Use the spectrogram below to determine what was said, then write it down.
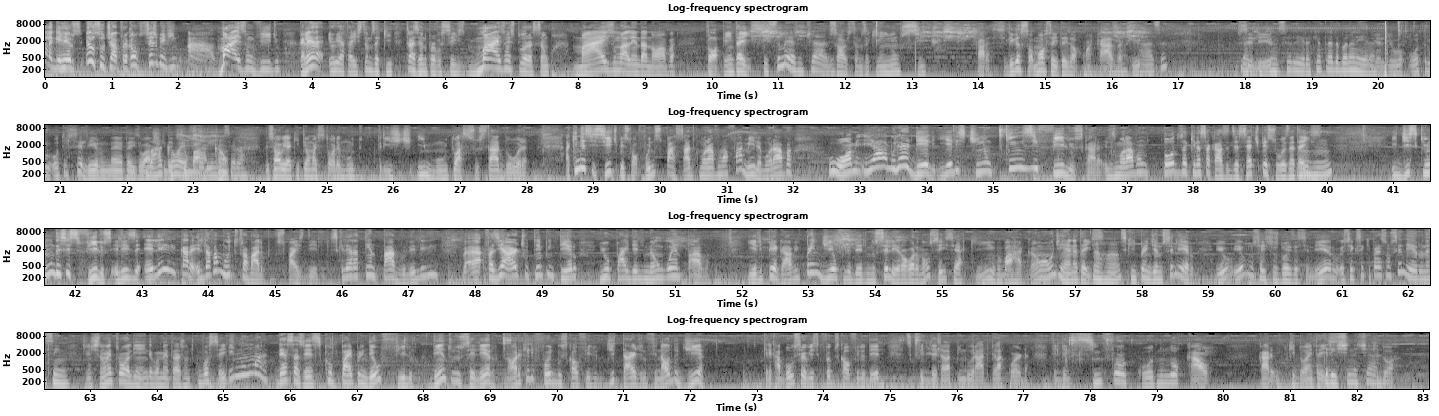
Fala guerreiros, eu sou o Thiago Furacão, seja bem-vindo a mais um vídeo. Galera, eu e a Thaís estamos aqui trazendo para vocês mais uma exploração, mais uma lenda nova. Top, hein Thaís? Isso mesmo, Thiago. Pessoal, estamos aqui em um sítio. Cara, se liga só, mostra aí Thaís, ó, uma casa uma aqui. casa Celeiro Aqui tem um celeiro, aqui atrás da bananeira E ali outro, outro celeiro, né Thaís, eu um acho que deve ser um barracão, ali, né, barracão sei lá. Pessoal, e aqui tem uma história muito triste e muito assustadora. Aqui nesse sítio, pessoal, foi nos passado que morava uma família, morava o homem e a mulher dele, e eles tinham 15 filhos, cara. Eles moravam todos aqui nessa casa, 17 pessoas, né, Thaís? Uhum. E diz que um desses filhos, eles, ele, cara, ele dava muito trabalho pros pais dele. Diz que ele era tentado, ele ah, fazia arte o tempo inteiro e o pai dele não aguentava. E ele pegava e prendia o filho dele no celeiro. Agora eu não sei se é aqui, no barracão, aonde é, né, Thaís? Aham. Diz que prendia no celeiro. Eu, eu não sei se os dois é celeiro. Eu sei que isso aqui parece um celeiro, né? Sim. A gente não entrou ali ainda, vamos entrar junto com vocês. E numa dessas vezes que o pai prendeu o filho dentro do celeiro, na hora que ele foi buscar o filho de tarde, no final do dia, que ele acabou o serviço, que foi buscar o filho dele, disse que o filho dele estava pendurado pela corda. O filho dele se enforcou no local. Cara, que dó, hein, Thaís? Triste, né, Que Thiago? dó.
